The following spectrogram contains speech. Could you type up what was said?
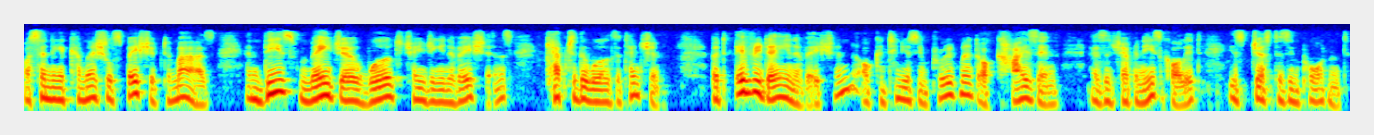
or sending a commercial spaceship to Mars. And these major world changing innovations capture the world's attention. But everyday innovation or continuous improvement or kaizen, as the Japanese call it, is just as important.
